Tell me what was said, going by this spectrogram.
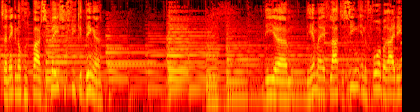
Zijn denk ik nog een paar specifieke dingen die uh, de Heer me heeft laten zien in de voorbereiding.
